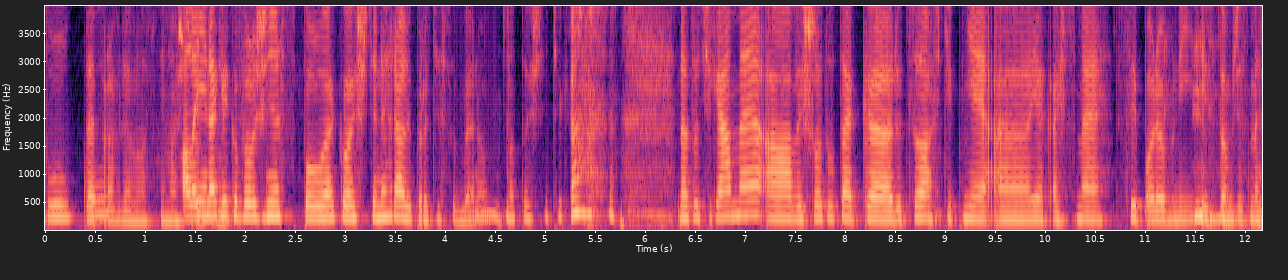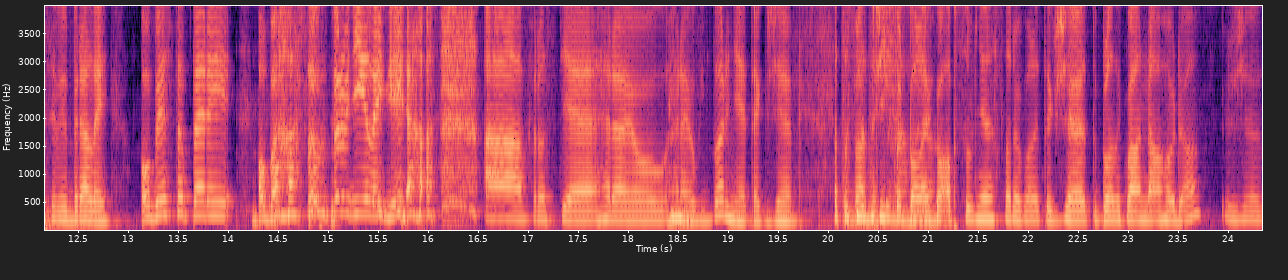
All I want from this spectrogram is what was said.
půlku. To je pravda, vlastně máš Ale pravdu. jinak jako vyloženě spolu jako ještě nehráli proti sobě, no. Na to ještě čekáme. Na to čekáme a vyšlo to tak eh, docela vtipně, eh, jak až jsme si podobní i v tom, že jsme si vybrali obě stopery, oba jsou z první ligy a, a prostě hrajou, hrajou výborně, takže... A to, to jsme dřív fotbal jako absolutně nesledovali, takže to byla taková náhoda, že...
